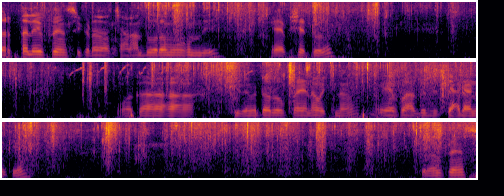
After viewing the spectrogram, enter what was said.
దొరకలేవు ఫ్రెండ్స్. ఇక్కడ చాలా దూరం ఉంది వేప చెట్టు. ఒక కిలోమీటర్ పైన వచ్చిన. వేపాకు తేడానికి. చూడండి ఫ్రెండ్స్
